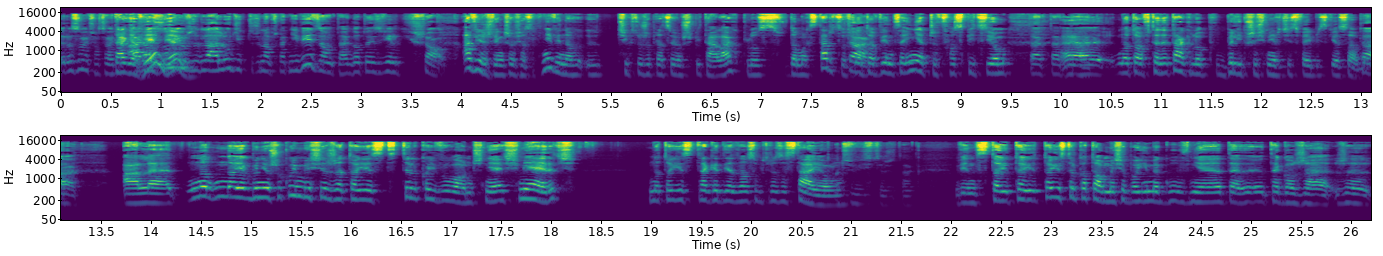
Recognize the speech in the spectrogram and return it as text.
Y, Rozumiesz o co chodzi? Tak, ja A wiem, rozumiem, wiem. że dla ludzi, którzy na przykład nie wiedzą tego, to jest wielki szok. a wiesz, większość osób nie wie, no, ci, którzy pracują w szpitalach plus w domach starców, Tak. no to więcej nie, czy w hospicjum, Tak, tak, e, no to wtedy tak, lub byli przy śmierci swojej bliskiej osoby. Tak. Ale no, no jakby nie oszukujmy się, że to jest tylko i wyłącznie śmierć, no to jest tragedia dla osób, które zostają. Oczywiście, że tak. Więc to, to, to jest tylko to. My się boimy głównie te, tego, że, że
